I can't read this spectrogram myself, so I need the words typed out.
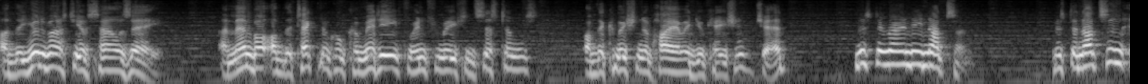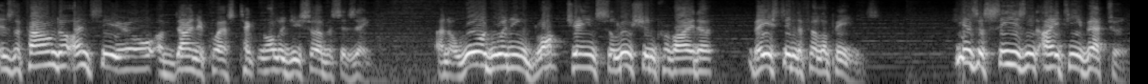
of the University of San Jose, a member of the Technical Committee for Information Systems of the Commission of Higher Education, CHED, Mr. Randy Knutson. Mr. Knutson is the founder and CEO of DynaQuest Technology Services, Inc an award-winning blockchain solution provider based in the Philippines. He is a seasoned IT veteran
